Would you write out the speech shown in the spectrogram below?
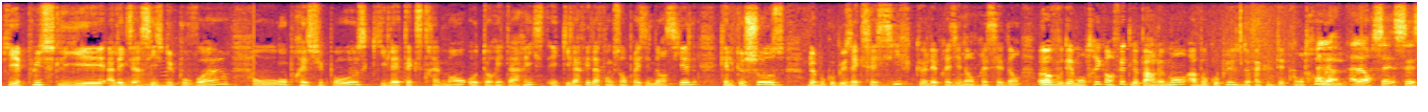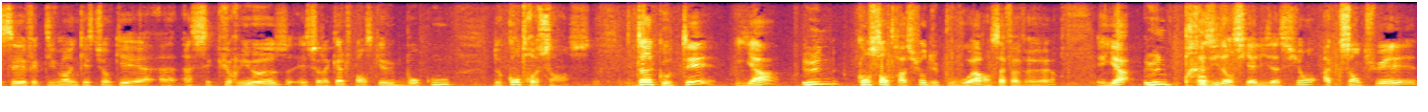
qui est plus lié à l'exercice du pouvoir, où on présuppose qu'il est extrêmement autoritariste et qu'il a fait de la fonction présidentielle quelque chose de beaucoup plus excessif que les présidents précédents. Or, vous démontrez qu'en fait, le Parlement a beaucoup plus de facultés de contrôle. Alors, c'est effectivement une question qui est assez curieuse et sur laquelle je pense qu'il y a eu beaucoup de contresens. D'un côté, il y a une concentration du pouvoir en sa faveur et il y a une présidentialisation accentuée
